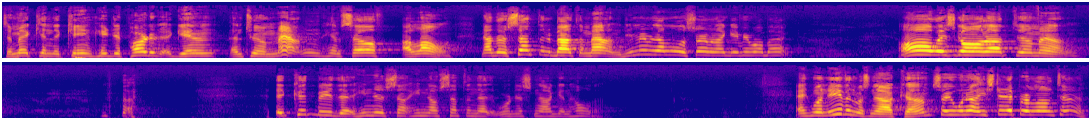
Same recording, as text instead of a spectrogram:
To make him the king, he departed again unto a mountain himself alone. Now, there's something about the mountain. Do you remember that little sermon I gave you a while back? Always going up to a mountain. it could be that he knew some, he knows something that we're just now getting hold of. And when even was now come, so he went out, he stayed up there a long time.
